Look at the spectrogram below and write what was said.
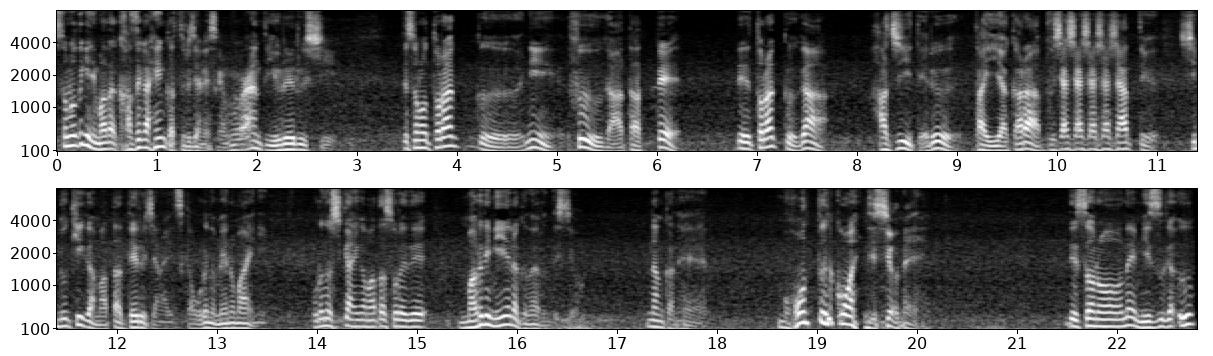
その時にまだ風が変化するじゃないですか。ブワンって揺れるし。でそのトラックに風雨が当たってでトラックが弾いてるタイヤからブシャシャシャシャシャっていうしぶきがまた出るじゃないですか。俺の目の前に。俺の視界がまたそれでまるで見えなくなるんですよ。なんかねもう本当に怖いんですよね。でそのね水がう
